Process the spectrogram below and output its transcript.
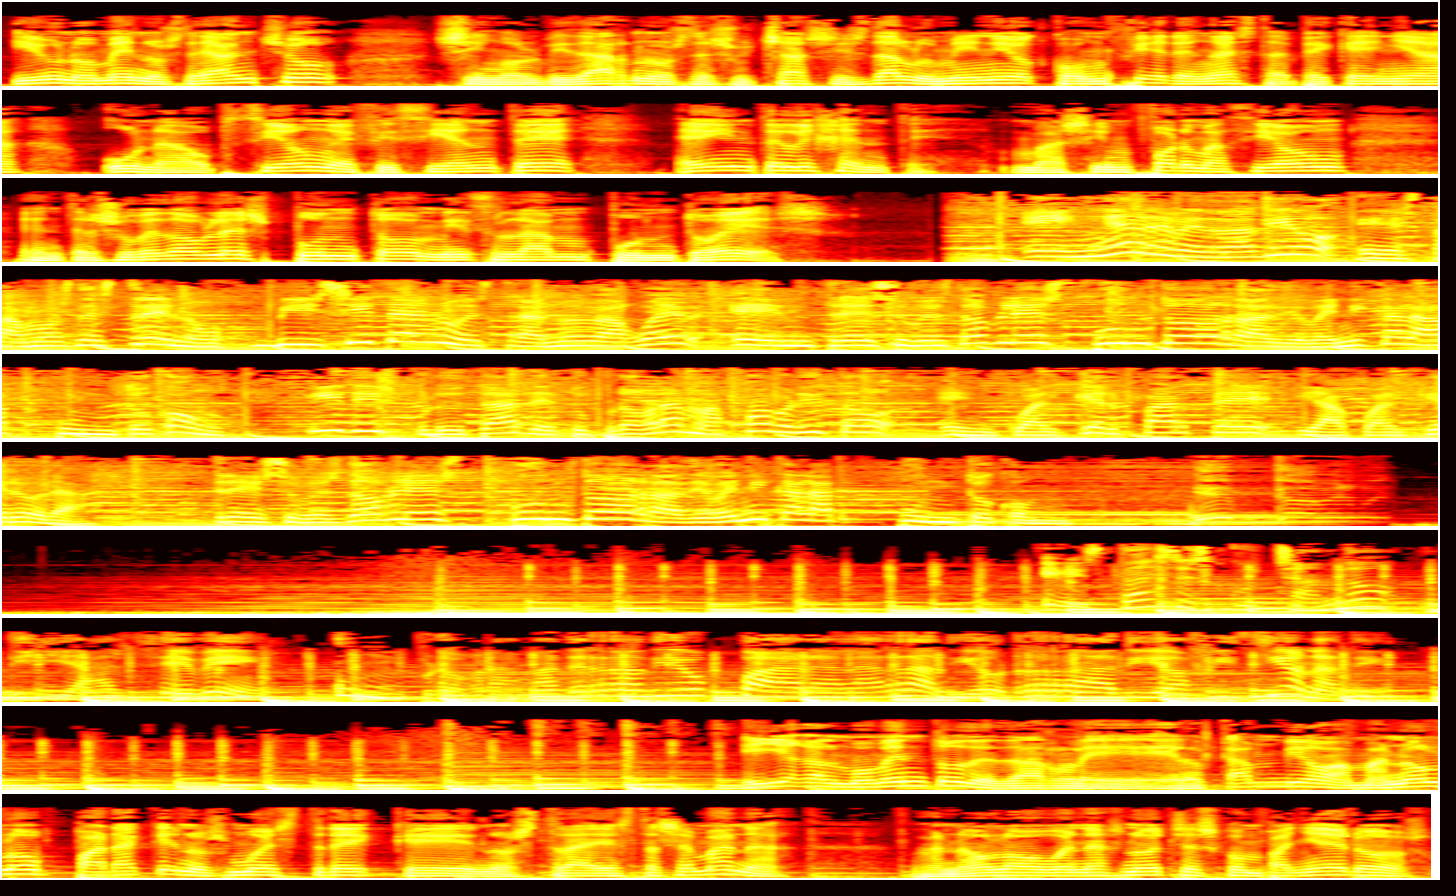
y uno menos de ancho, sin olvidarnos de su chasis de aluminio, confieren a esta pequeña una opción eficiente e inteligente. Más información entre www.midland.es. En RB Radio estamos de estreno. Visita nuestra nueva web en www.radiobenicalab.com y disfruta de tu programa favorito en cualquier parte y a cualquier hora. www.radiobenicalab.com Estás escuchando Dial CB, un programa de radio para la radio. Radio Aficiónate. Y llega el momento de darle el cambio a Manolo para que nos muestre qué nos trae esta semana. Manolo, buenas noches compañeros.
